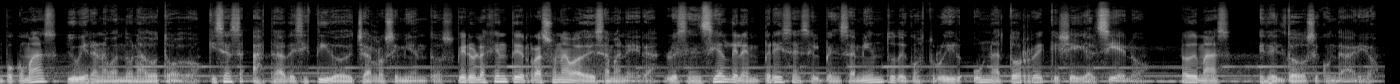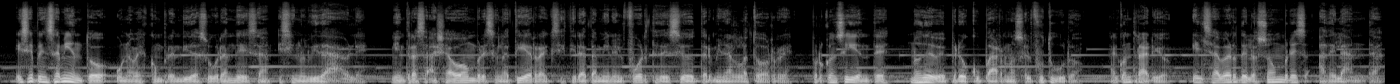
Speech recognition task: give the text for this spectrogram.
un poco más y hubieran abandonado todo, quizás hasta desistido de echar los cimientos. Pero la gente razonaba de esa manera. Lo esencial de la empresa es el pensamiento de construir una torre que llegue al cielo. Lo demás es del todo secundario. Ese pensamiento, una vez comprendida su grandeza, es inolvidable. Mientras haya hombres en la Tierra existirá también el fuerte deseo de terminar la torre. Por consiguiente, no debe preocuparnos el futuro. Al contrario, el saber de los hombres adelanta.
